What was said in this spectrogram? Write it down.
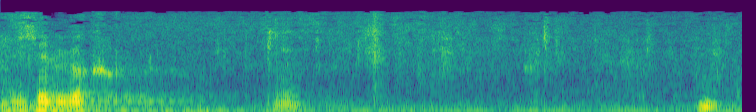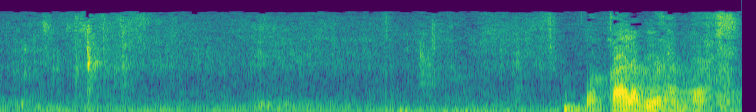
حديث أبي بكر. وقال ابن عباس.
